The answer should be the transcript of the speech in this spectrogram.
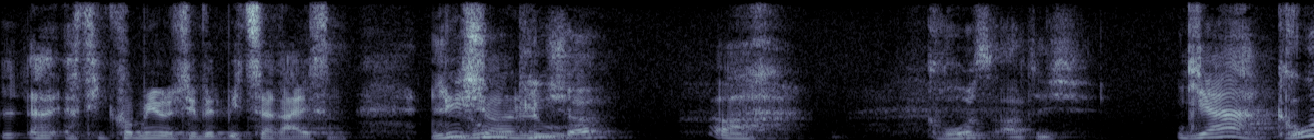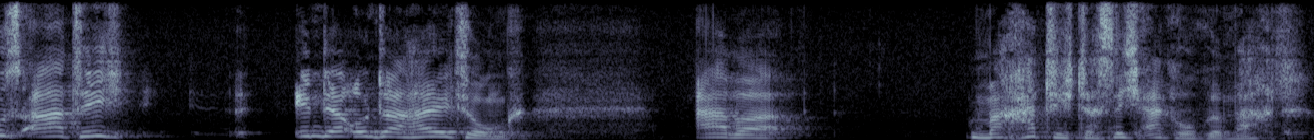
Äh, die Community wird mich zerreißen. Lisha und Lou. Oh. Großartig. Ja, großartig in der Unterhaltung. Aber hat dich das nicht aggro gemacht?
